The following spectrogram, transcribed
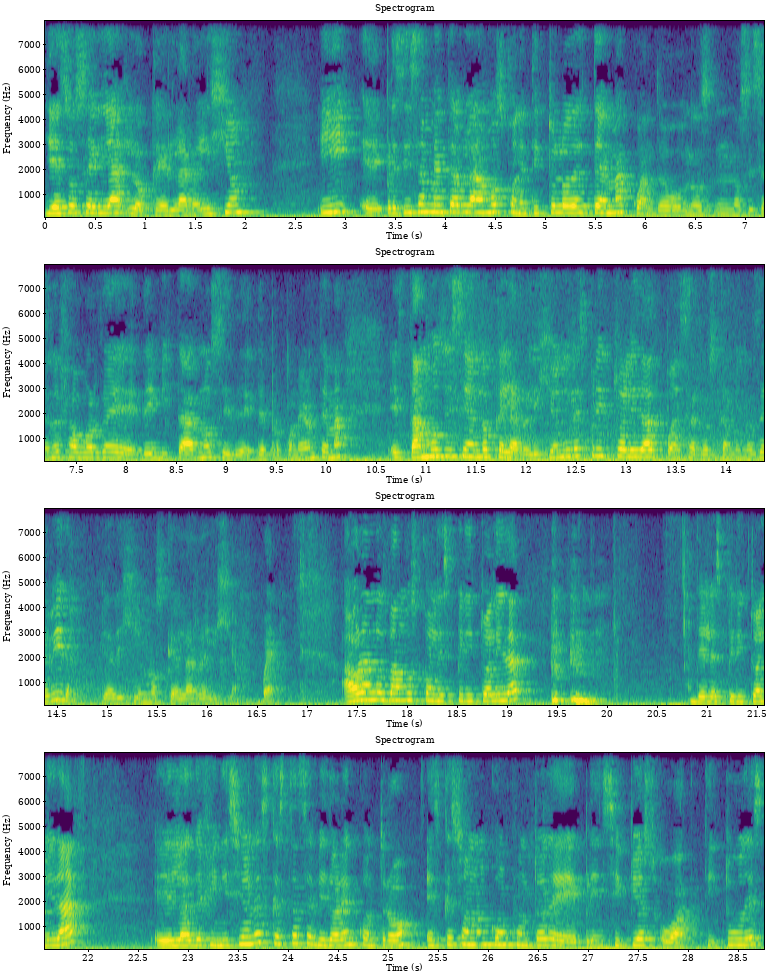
Y eso sería lo que es la religión. Y eh, precisamente hablamos con el título del tema cuando nos, nos hicieron el favor de, de invitarnos y de, de, proponer un tema. Estamos diciendo que la religión y la espiritualidad pueden ser los caminos de vida. Ya dijimos que es la religión. Bueno, ahora nos vamos con la espiritualidad. de la espiritualidad, eh, las definiciones que esta servidora encontró es que son un conjunto de principios o actitudes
